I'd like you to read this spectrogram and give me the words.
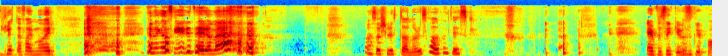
Slutta, farmor. det er ganske irriterende. Og så slutta når du sa det, faktisk. Jeg er på sikkert å skru på.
